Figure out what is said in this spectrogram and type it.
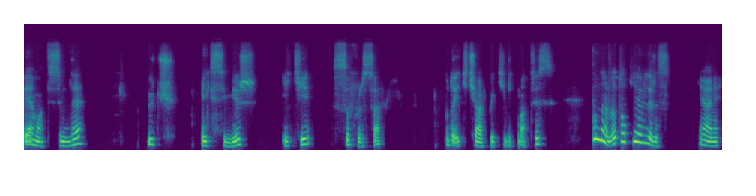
B matrisimde 3 eksi 1 2 0 ise bu da 2 çarpı 2'lik matris. Bunları da toplayabiliriz. Yani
